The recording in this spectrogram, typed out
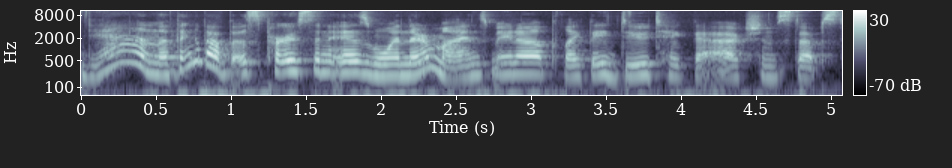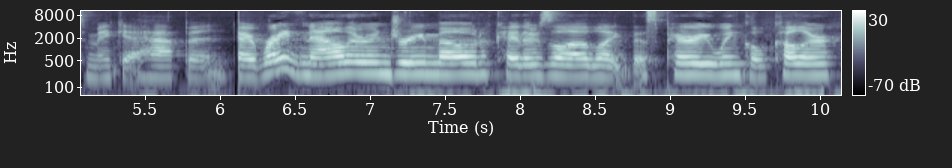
Yeah, and the thing about this person is when their mind's made up, like they do take the action steps to make it happen. Okay, right now they're in dream mode. Okay, there's a lot of like this periwinkle color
